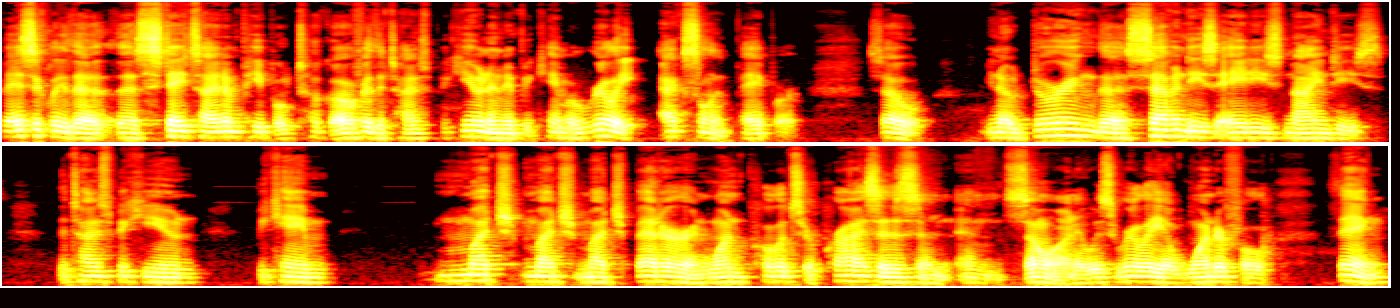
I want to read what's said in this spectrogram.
basically the, the states item people took over the Times Picayune and it became a really excellent paper. So, you know, during the 70s, 80s, 90s, the Times Picayune became much, much, much better and won Pulitzer Prizes and, and so on. It was really a wonderful thing.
